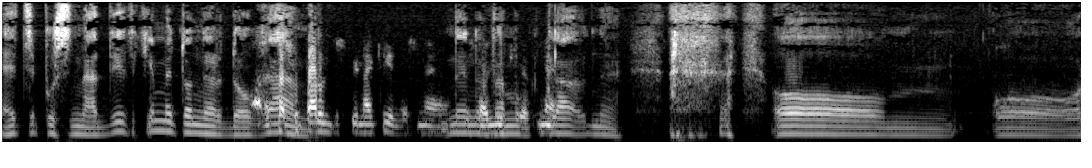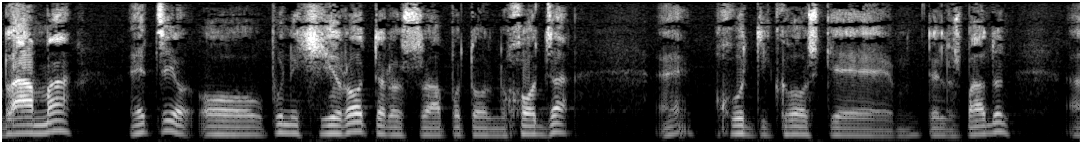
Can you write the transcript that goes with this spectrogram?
έτσι που συναντήθηκε με τον Θα σου Ερντογάν πάρουν τις πινακίδες, ναι. ναι, τις ναι, θα μου, αλήθειες, ναι. κλα- ναι. ο, ο Ράμα έτσι, ο, που είναι χειρότερος από τον Χότζα ε, χουντικός και τέλος πάντων α,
